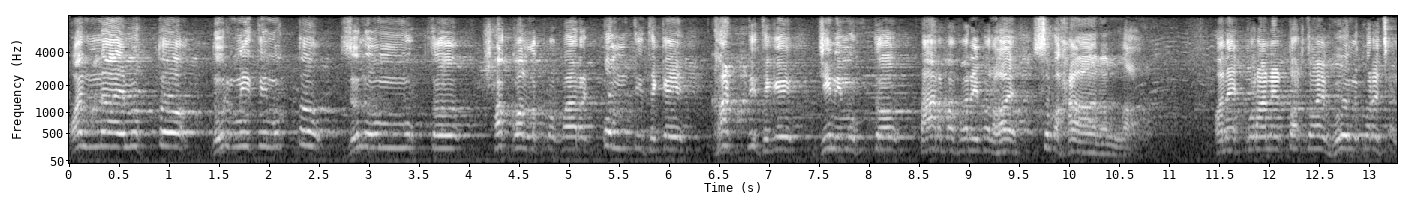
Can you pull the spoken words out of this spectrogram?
অন্যায় মুক্ত, দুর্নীতি মুক্ত, জুলুম মুক্ত, সকল প্রকার কমতি থেকে, ঘাটতি থেকে যিনি মুক্ত, তার ব্যাপারে বলা হয় সুবহান আল্লাহ অনেক কোরআনের তর্জমায় ভুল করেছেন।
